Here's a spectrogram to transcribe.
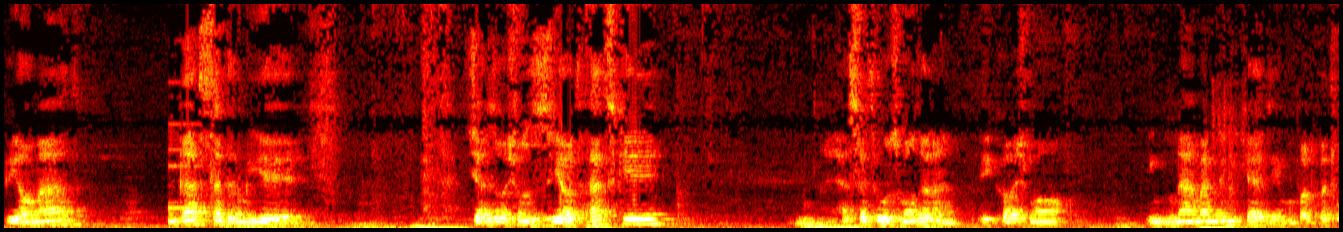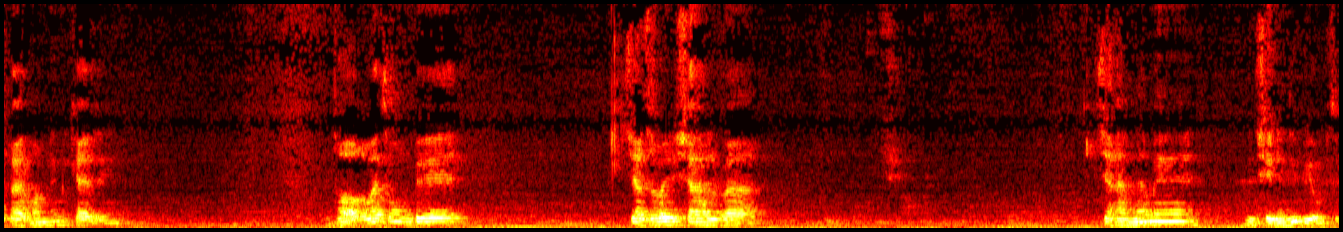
قیامت اینقدر صدمه جزاشون زیاد هست که حسرت عظما دارن. ای کاش ما این گونه عمل نمی کردیم مخالفت فرمان نمی کردیم. تا عاقبت اون به جزای شر و جهنم چنینی بیفته.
